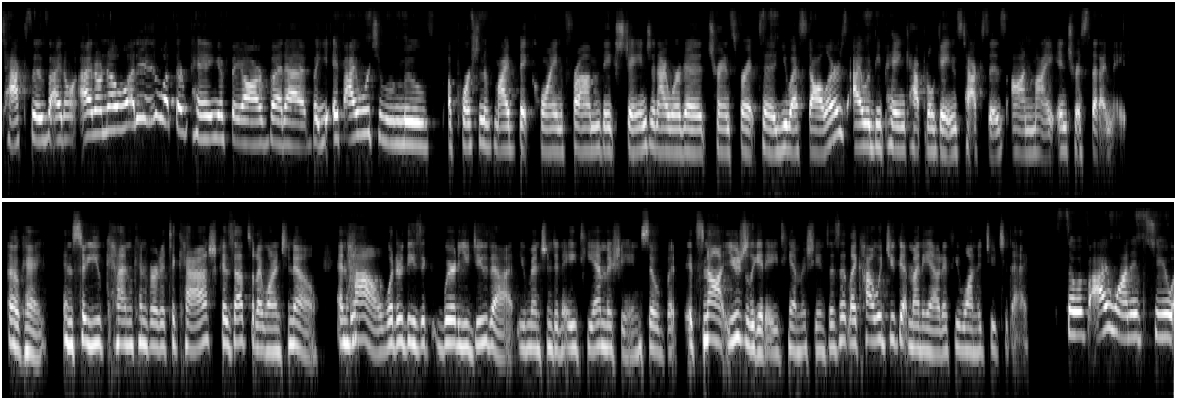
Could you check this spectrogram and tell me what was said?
taxes. I don't i don't know what is, what they're paying if they are but uh but if i were to remove a portion of my bitcoin from the exchange and i were to transfer it to us dollars i would be paying capital gains taxes on my interest that i made. Okay. And so you can convert it to cash? Because that's what i wanted to know. And yeah. how? What are these where do you do that? You mentioned an atm machine so but it's not usually at atm machines is it? Like how would you get money out if you wanted to today so if I wanted to,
